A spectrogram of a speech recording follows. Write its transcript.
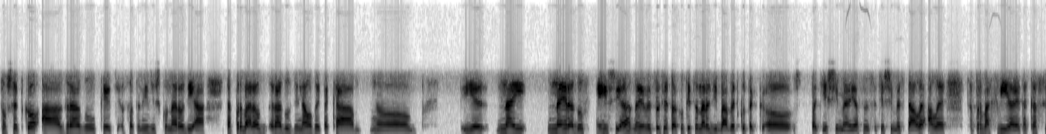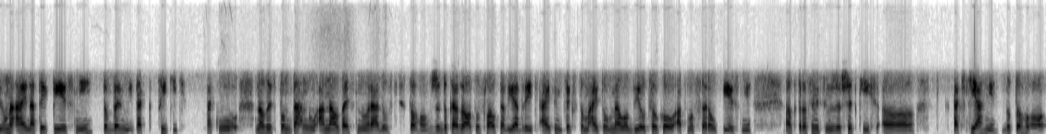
to všetko a zrazu, keď sa ten Ježiško narodí a tá prvá radosť je naozaj taká, je naj, najradostnejšia, najveselšia to ako keď sa narodí bábetko, tak uh, sa tešíme, jasne sa tešíme stále, ale tá prvá chvíľa je taká silná a aj na tej piesni to veľmi tak cítiť takú naozaj spontánnu a naozajstnú radosť z toho, že dokázala to Slavka vyjadriť aj tým textom, aj tou melódiou, celkovou atmosférou piesne, a ktorá si myslím, že všetkých uh, tak vtiahne do toho uh,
